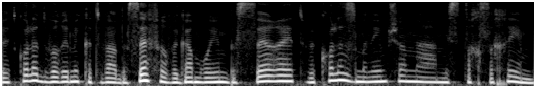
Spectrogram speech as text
ואת כל הדברים היא כתבה בספר וגם רואים בסרט, וכל הזמנים שם מסתכסכים.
